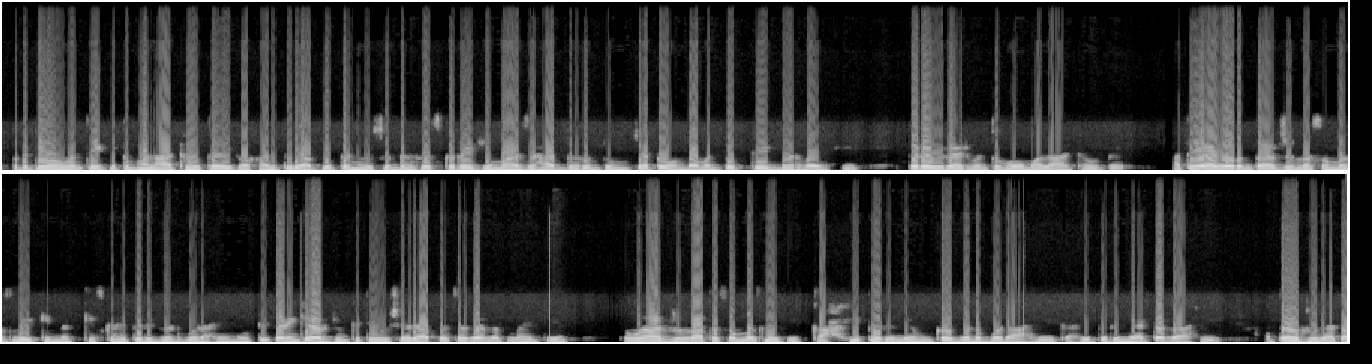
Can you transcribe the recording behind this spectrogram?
प्रतिमा म्हणते की तुम्हाला आठवतंय का काहीतरी? आपली तन्वी सुद्धा असंच करायची माझा हात धरून तुमच्या तोंडामध्ये तो केक भरवायची. तर रविराज म्हणतो हो मला आठवतंय. आता यावरून तर अर्जुनला समजलंय की नक्कीच काहीतरी गडबड आहे मोठी. कारण की अर्जुन किती हुशार आहे आपल्या सगळ्यांनाच माहितीये त्यामुळे अर्जुनला आता समजले की काहीतरी नेमकं गडबड आहे काहीतरी मॅटर आहे. आता अर्जुन आता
